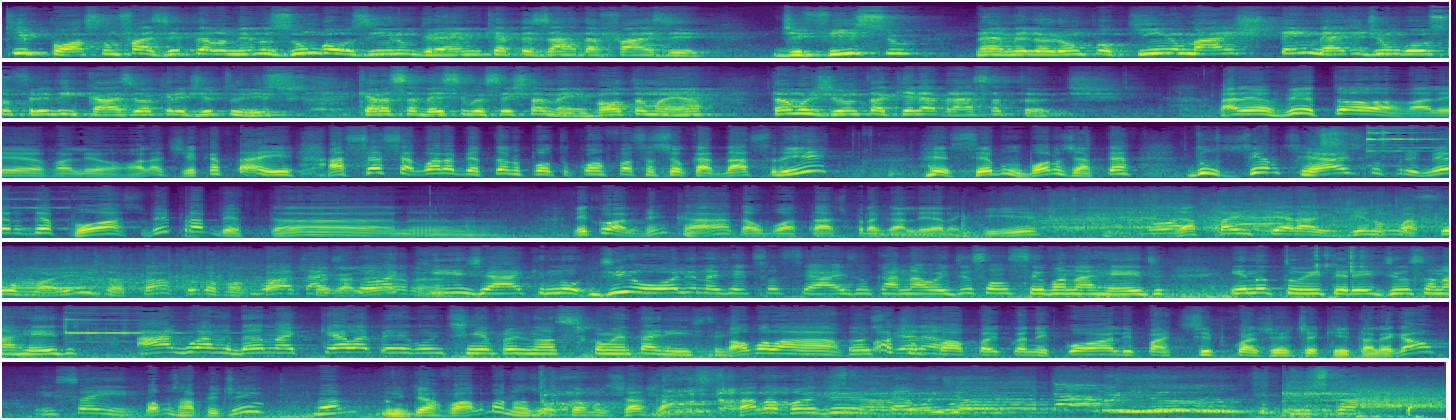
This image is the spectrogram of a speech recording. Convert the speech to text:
que possam fazer pelo menos um golzinho no Grêmio, que apesar da fase difícil, né, melhorou um pouquinho, mas tem média de um gol sofrido em casa, eu acredito nisso. Quero saber se vocês também. Volta amanhã, tamo junto, aquele abraço a todos. Valeu, Vitor. Valeu, valeu. Olha, a dica tá aí. Acesse agora betano.com, faça seu cadastro e receba um bônus de até 200 reais no primeiro depósito. Vem para Betano. Nicole, vem cá, dá uma boa tarde para a galera aqui. Boa já está interagindo com a turma aí? Já está toda à vontade tarde, a galera? Estou aqui já, aqui no, de olho nas redes sociais, no canal Edilson Silva na Rede e no Twitter Edilson na Rede, aguardando aquela perguntinha para os nossos comentaristas. Vamos lá, Tô bate esperando. um papo aí com a Nicole e participe com a gente aqui, tá legal? Isso aí. Vamos rapidinho? Vamos. No intervalo, mas nós voltamos já já. Tá na Band? Tamo junto. Tamo junto.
